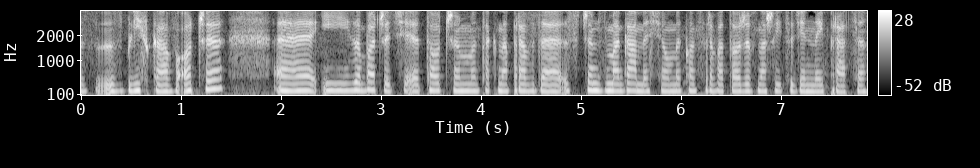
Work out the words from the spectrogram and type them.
z, bliska w oczy, E, i zobaczyć to, czym tak naprawdę, z czym zmagamy się my, konserwatorzy, w naszej codziennej pracy.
